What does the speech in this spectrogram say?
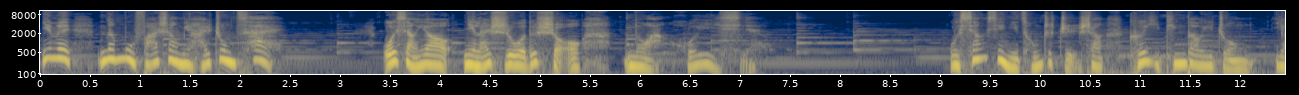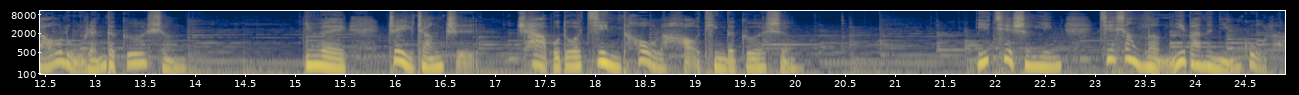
因为那木筏上面还种菜。我想要你来使我的手暖和一些。我相信你从这纸上可以听到一种摇橹人的歌声，因为这张纸差不多浸透了好听的歌声。一切声音皆像冷一般的凝固了，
